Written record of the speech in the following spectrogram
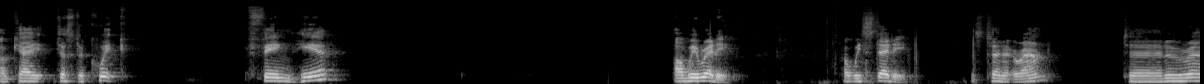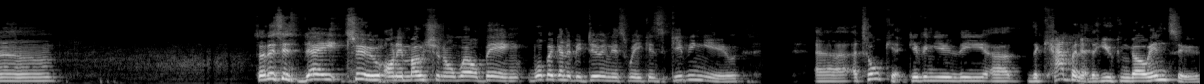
Okay, just a quick thing here. Are we ready? Are we steady? Let's turn it around. Turn around. So this is day two on emotional well-being. What we're going to be doing this week is giving you uh, a toolkit, giving you the uh, the cabinet that you can go into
